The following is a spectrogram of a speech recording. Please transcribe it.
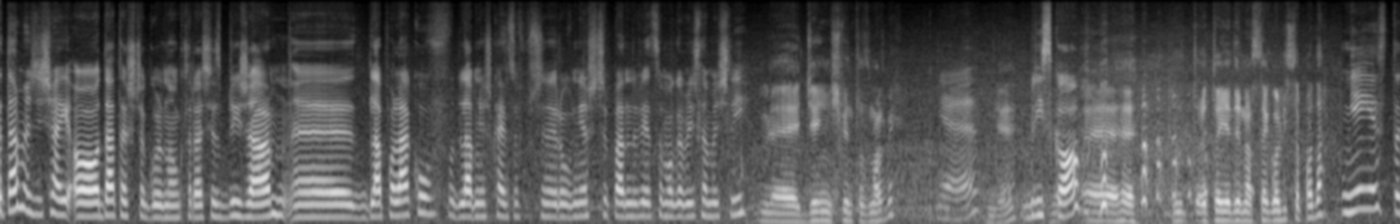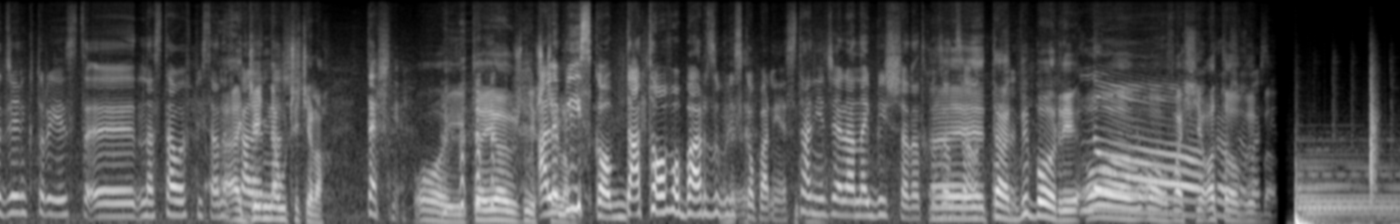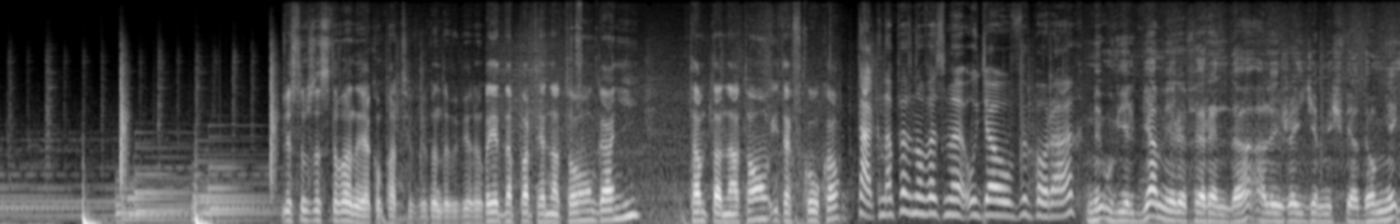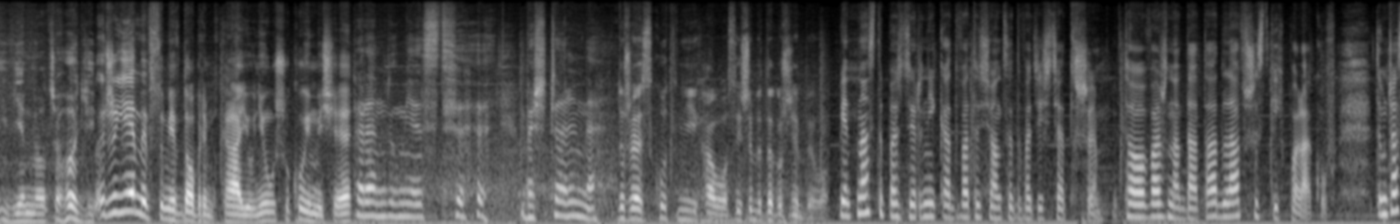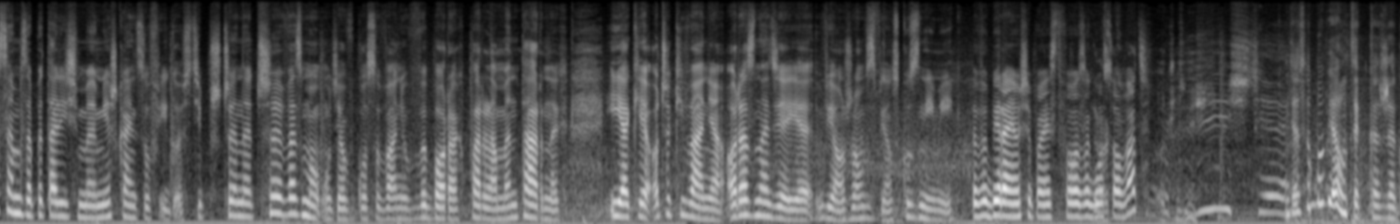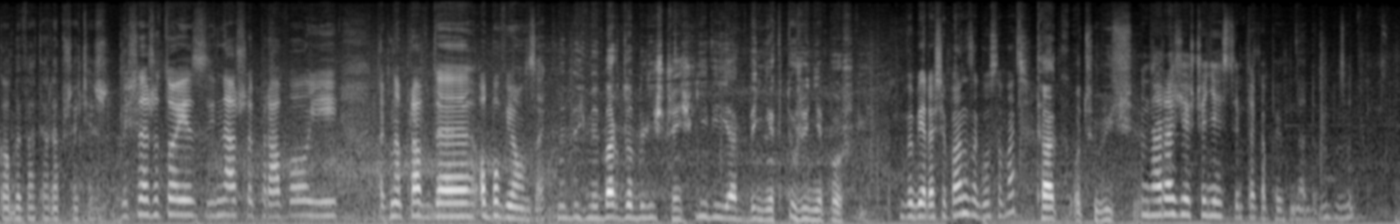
Pytamy dzisiaj o datę szczególną, która się zbliża. E, Dla Polaków, dla mieszkańców Pszczyny również. Czy pan wie, co mogę mieć na myśli? E, Dzień Święta Zmarłych? Nie. Nie. Blisko. E, to, to 11 listopada? Nie jest to dzień, który jest e, na stałe wpisany w A kalendarz. Dzień Nauczyciela? Też nie. Oj, to ja już nie Ale szczelam. blisko, datowo bardzo blisko pan jest. Ta niedziela najbliższa nadchodząca. E, tak, wybory. O, No, o właśnie, o to proszę Jestem zdecydowany, jaką partię będę wybierał. Jedna partia na tą gani, tamta na tą i tak w kółko. Tak, na pewno wezmę udział w wyborach. My uwielbiamy referenda, ale że idziemy świadomie i wiemy o co chodzi. Żyjemy w sumie w dobrym kraju, nie oszukujmy się. Referendum jest bezczelne. Dużo jest kłótni i chaosu i żeby tego już nie było. 15 października 2023 to ważna data dla wszystkich Polaków. Tymczasem zapytaliśmy mieszkańców i gości Pszczyny, czy wezmą udział w głosowaniu w wyborach parlamentarnych i jakie oczekiwania oraz nadzieje wiążą w związku z nimi. Wybierają się Państwo zagłosować? Oczywiście. To jest obowiązek każdego obywatela przecież. Myślę, że to jest i nasze prawo i tak naprawdę obowiązek. My byśmy bardzo byli szczęśliwi, jakby niektórzy nie poszli. Wybiera się Pan zagłosować? Tak, oczywiście. Na razie jeszcze nie jestem taka pewna do, co,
